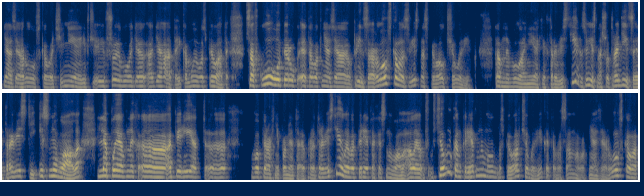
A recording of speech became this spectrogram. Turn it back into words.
князя Горловського чи ні, і в, що його одягати, і кому його співати. Савку оперу этого князя принца Орловського, звісно, співав чоловік. Там не було ніяких травесті. Звісно, що традиція травесті існувала для певних е, оперет. Е, в операх не пам'ятаю про травесті, але в оперетах існувала. Але в в цьому конкретному співав чоловік того самого князя Орловського.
